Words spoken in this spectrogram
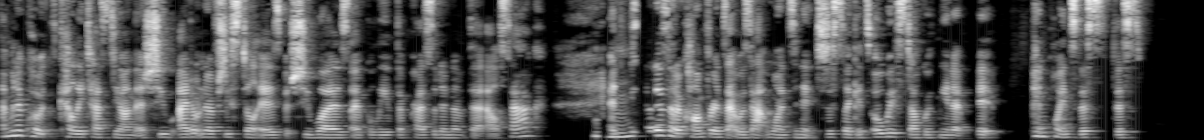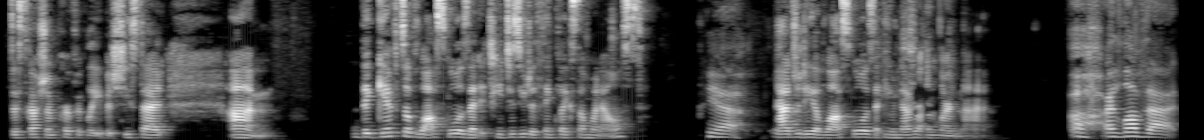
I'm going to quote Kellye Testy on this. She, I don't know if she still is, but she was, I believe, the president of the LSAC. Mm-hmm. And she said this at a conference I was at once, and it's just like it's always stuck with me, and it, it pinpoints this this discussion perfectly. But she said, um, "The gift of law school is that it teaches you to think like someone else." Yeah. The tragedy of law school is that you never unlearn that. Oh, I love that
